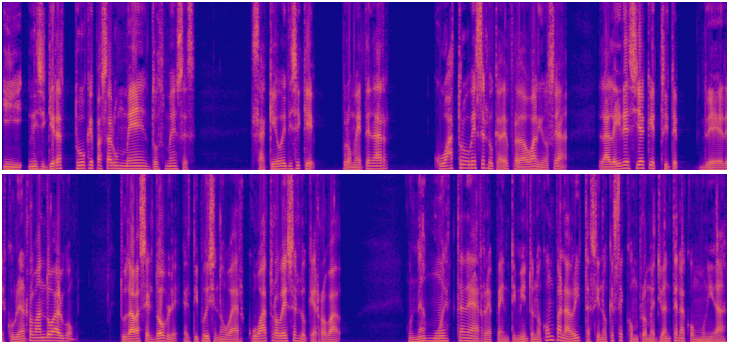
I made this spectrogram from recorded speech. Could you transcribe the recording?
Y ni siquiera tuvo que pasar un mes, dos meses. Saqueo dice que promete dar cuatro veces lo que ha defraudado a alguien. O sea, la ley decía que si te descubrían robando algo, tú dabas el doble. El tipo dice, no, voy a dar cuatro veces lo que he robado. Una muestra de arrepentimiento, no con palabritas, sino que se comprometió ante la comunidad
